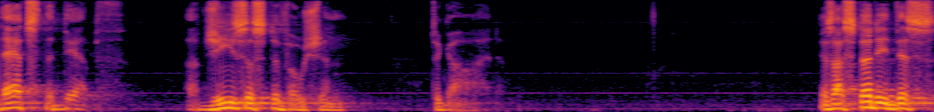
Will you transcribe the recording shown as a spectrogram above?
That's the depth of Jesus' devotion to God. As I studied this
